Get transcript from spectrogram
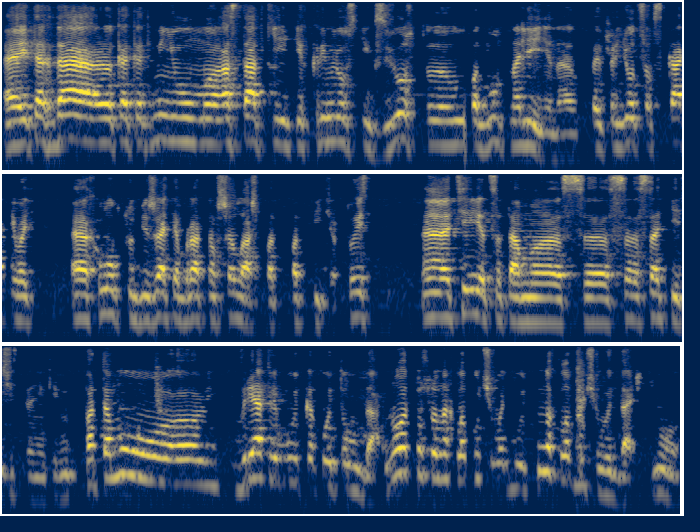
Э, И тогда, э, как, как минимум, остатки этих кремлевских звезд э, упадут на Ленина. Придется вскакивать э, хлопцу, бежать обратно в шалаш под, под Питер. То есть э, тереться там э, с, с соотечественниками. Потому э, вряд ли будет какой-то удар. Ну, а то, что нахлобучивать будет, ну, нахлобучивать дальше. Ну,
